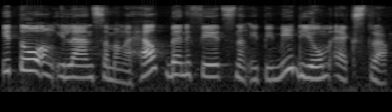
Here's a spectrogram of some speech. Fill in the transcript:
Ito ang ilan sa mga health benefits ng Epimedium extract.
